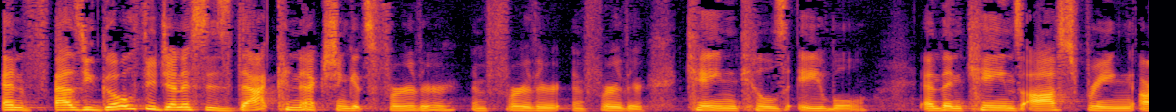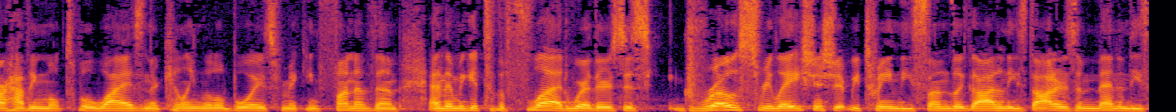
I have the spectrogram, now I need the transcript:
And as you go through Genesis, that connection gets further and further and further. Cain kills Abel and then Cain's offspring are having multiple wives and they're killing little boys for making fun of them. And then we get to the flood where there's this gross relationship between these sons of God and these daughters of men and these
